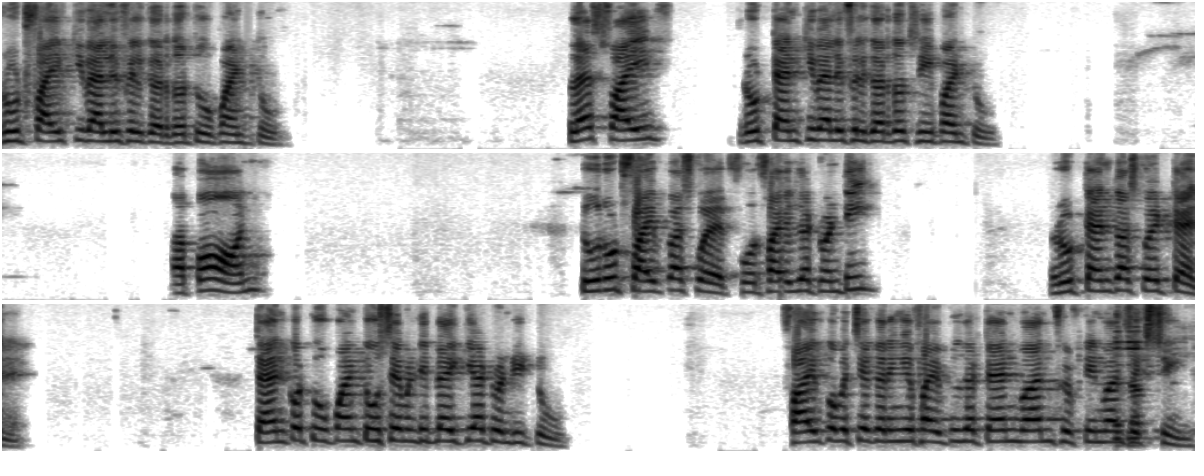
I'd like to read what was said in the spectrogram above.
रूट फाइव की वैल्यू फिल कर दो two point two plus five root ten की वैल्यू फिल कर दो three point two upon two root five का स्क्वायर फोर फाइव या ट्वेंटी रूट टेन का स्क्वायर टेन। टेन को टू पॉइंट टू से मल्टीप्लाई किया ट्वेंटी टू फाइव को बच्चे करेंगे five two ten one fifteen one sixteen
